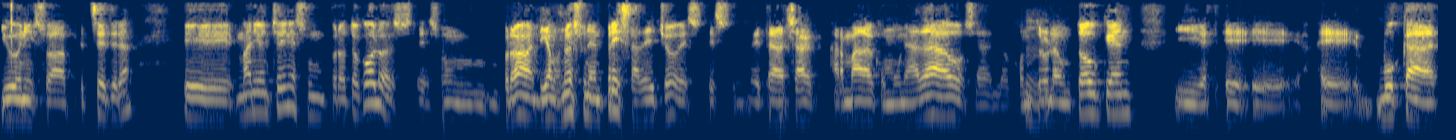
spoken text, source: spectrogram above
Uniswap, etcétera. Eh, Money on Chain es un protocolo, es, es, un programa, digamos, no es una empresa, de hecho, es, es está ya armada como una DAO, o sea, lo controla mm. un token y eh, eh, eh, busca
